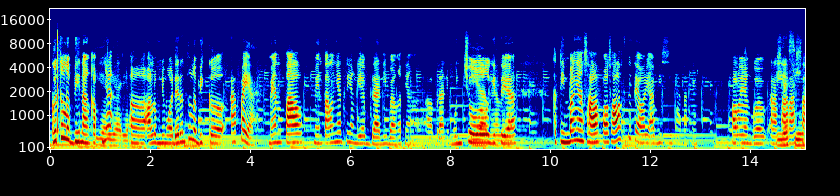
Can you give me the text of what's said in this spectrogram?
Gue tuh lebih nangkepnya Iya iya iya. eh, alumni modern tuh lebih ke apa ya mental. Mentalnya tuh yang dia berani banget yang eh, berani muncul Iya, gitu ya. ketimbang yang salah kalau salah itu teori abis sih anaknya. Kalau yang gue Iya rasa-rasa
